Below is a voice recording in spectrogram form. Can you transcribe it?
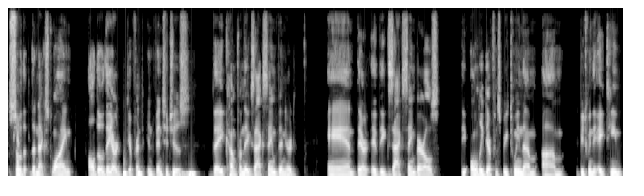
So the, the next wine, although they are different in vintages, they come from the exact same vineyard and they're the exact same barrels. The only difference between them, um, between the 18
